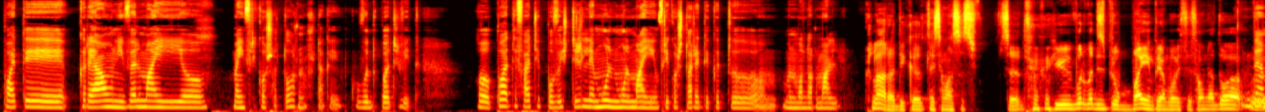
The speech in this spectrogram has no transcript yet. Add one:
poate crea un nivel mai, uh, mai înfricoșător, nu știu dacă e cuvântul potrivit. Uh, poate face poveștirile mult, mult mai înfricoșătoare decât uh, în mod normal clar, adică îți dai seama să, să e vorba despre o baie în prima poveste sau în a doua, da.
